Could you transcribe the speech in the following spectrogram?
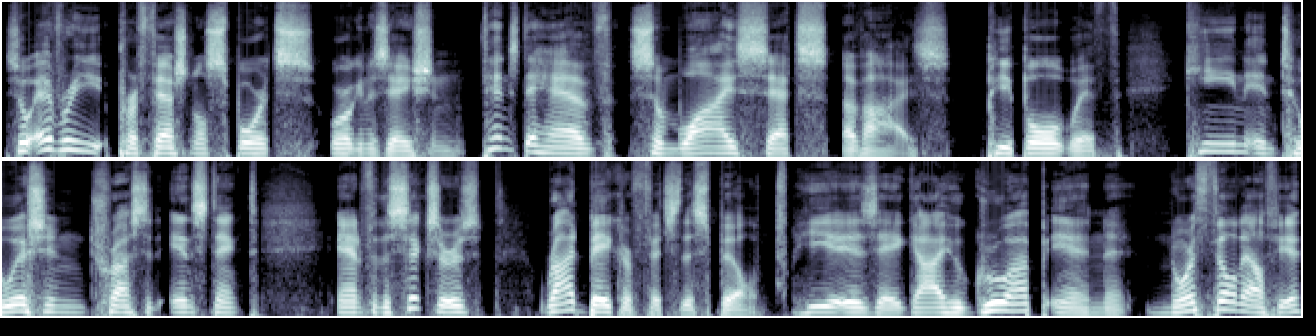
So every professional sports organization tends to have some wise sets of eyes, people with keen intuition, trusted instinct, and for the Sixers, Rod Baker fits this bill. He is a guy who grew up in North Philadelphia,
